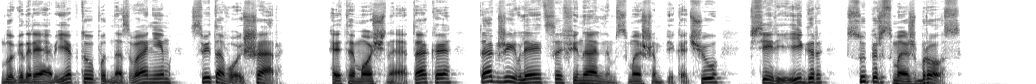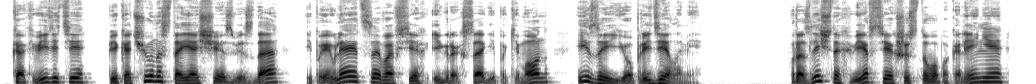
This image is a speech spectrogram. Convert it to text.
благодаря объекту под названием «световой шар». Эта мощная атака также является финальным смешем Пикачу в серии игр Super Smash Bros., как видите, Пикачу — настоящая звезда и появляется во всех играх саги «Покемон» и за ее пределами. В различных версиях шестого поколения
